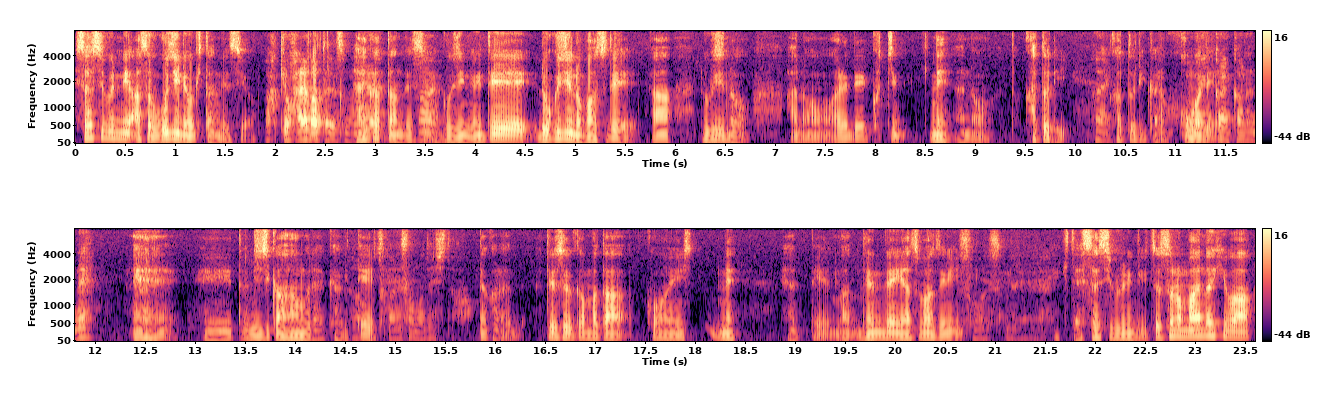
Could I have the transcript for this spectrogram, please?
久しぶりに朝5時に起きたんですよ。あ今日早かったですもんね。早かったんですよ。はい。5時に。いて6時のバスであ6時のあのあれでこっちねあの香取、はい。香取からここまで。講演会からね。ねえーと2時間半ぐらいかけあおて疲れ様でしただからでそれからまた公演しねやって、まあ、全然休まずにそうですね。来た。久しぶりに。でその前の日は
